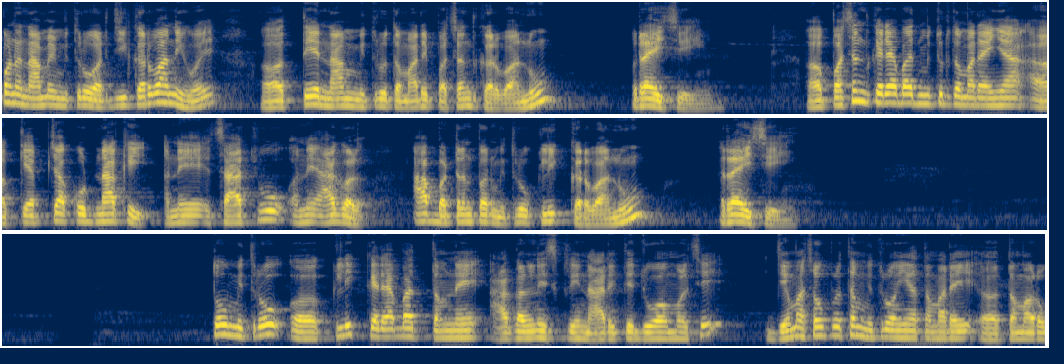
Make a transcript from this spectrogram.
પણ નામે મિત્રો અરજી કરવાની હોય તે નામ મિત્રો તમારે પસંદ કરવાનું રહેશે. પસંદ કર્યા બાદ મિત્રો તમારે અહીંયા કેપ્ચા કોડ નાખી અને સાચવું અને આગળ આ બટન પર મિત્રો ક્લિક કરવાનું રહેશે. તો મિત્રો ક્લિક કર્યા બાદ તમને આગળની સ્ક્રીન આ રીતે જોવા મળશે. જેમાં સૌપ્રથમ મિત્રો અહીંયા તમારે તમારો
